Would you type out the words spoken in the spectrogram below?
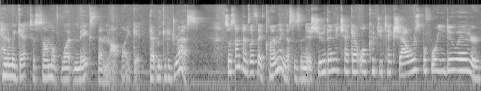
can we get to some of what makes them not like it that we could address? So sometimes, let's say cleanliness is an issue, then you check out, well, could you take showers before you do it? Or,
